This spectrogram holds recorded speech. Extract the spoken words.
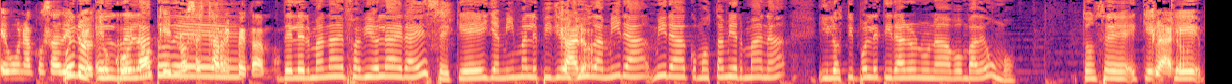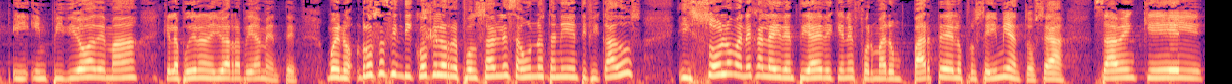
es una cosa de Bueno, el relato que de, no se está respetando. de la hermana de Fabiola era ese, que ella misma le pidió Claro. ayuda, mira, mira cómo está mi hermana, y los tipos le tiraron una bomba de humo. Entonces, que, Claro. que y- impidió además que la pudieran ayudar rápidamente. Bueno, Rosas indicó que los responsables aún no están identificados y solo manejan la identidad de quienes formaron parte de los procedimientos. O sea, saben que el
